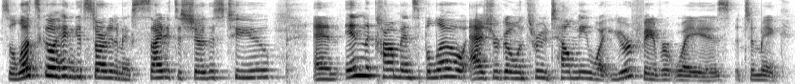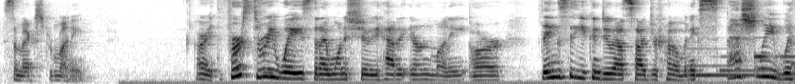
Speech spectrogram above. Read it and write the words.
So let's go ahead and get started. I'm excited to show this to you. And in the comments below, as you're going through, tell me what your favorite way is to make some extra money. All right, the first three ways that I want to show you how to earn money are things that you can do outside your home, and especially with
